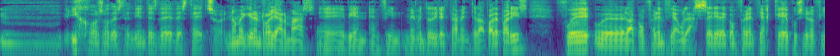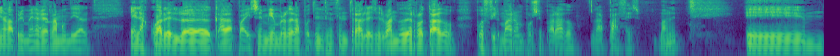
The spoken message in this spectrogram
mm, hijos o descendientes de, este hecho. No me quiero enrollar más. Eh, bien, en fin, me meto directamente. La paz de París fue eh, la conferencia, o la serie de conferencias que pusieron fin a la Primera Guerra Mundial en las cuales eh, cada país miembros de las potencias centrales, el bando derrotado, pues firmaron por separado las paces, ¿vale? Eh,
